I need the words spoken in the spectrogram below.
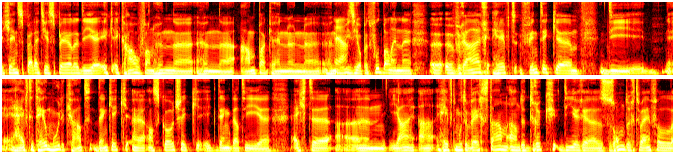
geen spelletjes spelen. Die, ik, ik hou van hun, hun aanpak en hun, hun ja. visie op het voetbal. En Euvraar heeft, vind ik, die, hij heeft het heel moeilijk gehad denk ik, uh, als coach. Ik, ik denk dat hij uh, echt uh, ja, heeft moeten weerstaan aan de druk die er zonder twijfel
